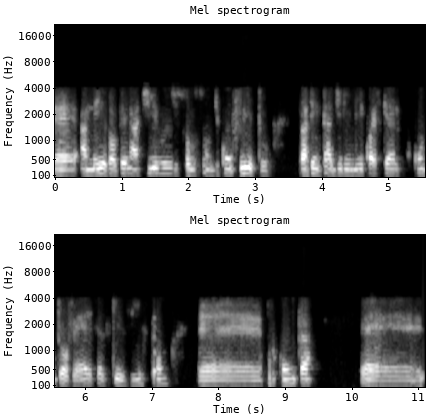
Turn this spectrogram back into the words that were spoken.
é, a meios alternativos de solução de conflito, para tentar dirimir quaisquer controvérsias que existam é, por conta é,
